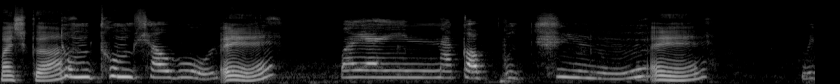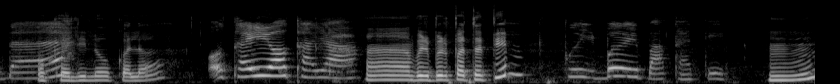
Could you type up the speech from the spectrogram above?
Başka? Tum tum şavul. E Bayani kapıçino. e Bir de okali lokala. otaya otaya. Ha bır bır patapim. Bıy bıy batati. Hmm,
